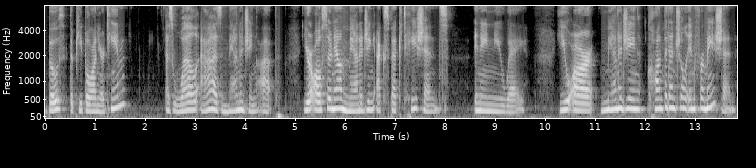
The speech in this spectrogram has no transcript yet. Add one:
both the people on your team as well as managing up. You're also now managing expectations in a new way. You are managing confidential information.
